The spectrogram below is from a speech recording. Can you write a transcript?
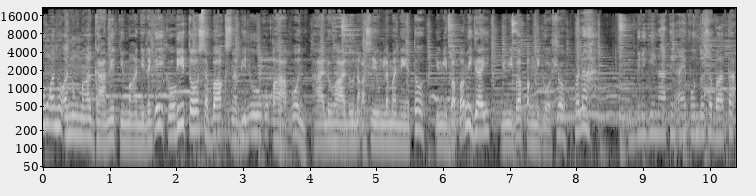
kung ano-anong mga gamit yung mga nilagay ko dito sa box na binuo ko kahapon. Halo-halo na kasi yung laman nito. Yung iba pamigay, yung iba pang negosyo. Pala, yung binigay nating iPhone do sa bata.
